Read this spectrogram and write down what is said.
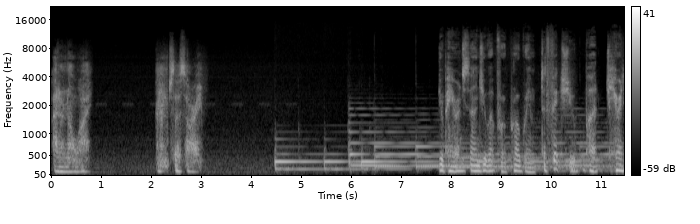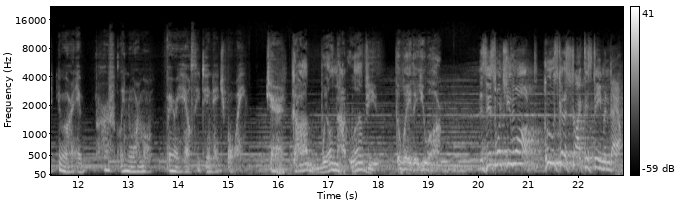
I don't know why. And I'm so sorry. Your parents signed you up for a program to fix you, but Jared, you are a perfectly normal, very healthy teenage boy. Jared, God will not love you the way that you are. Is this what you want? Who's gonna strike this demon down?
